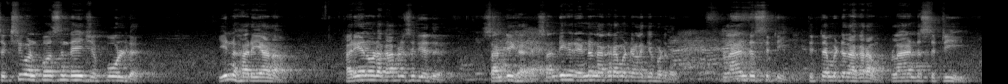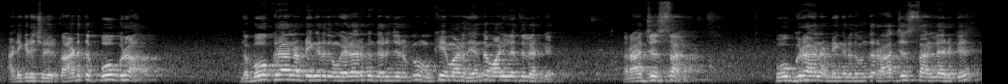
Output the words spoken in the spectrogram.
Sixty one percentage polled in Haryana ஹரியானாவோட கேபிட்டல் சிட்டி எது சண்டிகர் சண்டிகர் என்ன நகரம் என்று அழைக்கப்படுது? பிளான்டு சிட்டி திட்டமிட்ட நகரம். பிளான்டு சிட்டி அடிக்கடி சொல்லியிருக்கோம். அடுத்து போக்ரா. இந்த போக்ரான் அப்படிங்கிறது உங்க எல்லாருக்கும் தெரிஞ்சிருக்கும். முக்கியமானது எந்த மாநிலத்தில் இருக்கு? ராஜஸ்தான். போக்ரான் அப்படிங்கிறது வந்து ராஜஸ்தான்ல இருக்கு.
